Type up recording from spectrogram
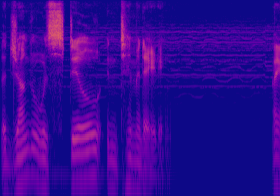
The jungle was still intimidating. I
